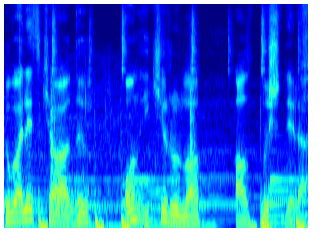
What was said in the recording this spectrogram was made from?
Tuvalet kağıdı 12 rulo 60 lira.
